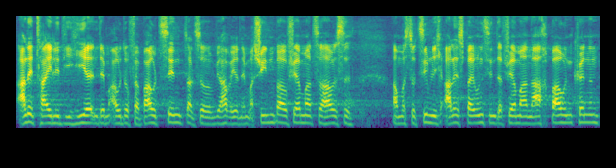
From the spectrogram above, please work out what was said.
alle Teile, die hier in dem Auto verbaut sind. Also wir haben hier eine Maschinenbaufirma zu Hause, haben wir so ziemlich alles bei uns in der Firma nachbauen können.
